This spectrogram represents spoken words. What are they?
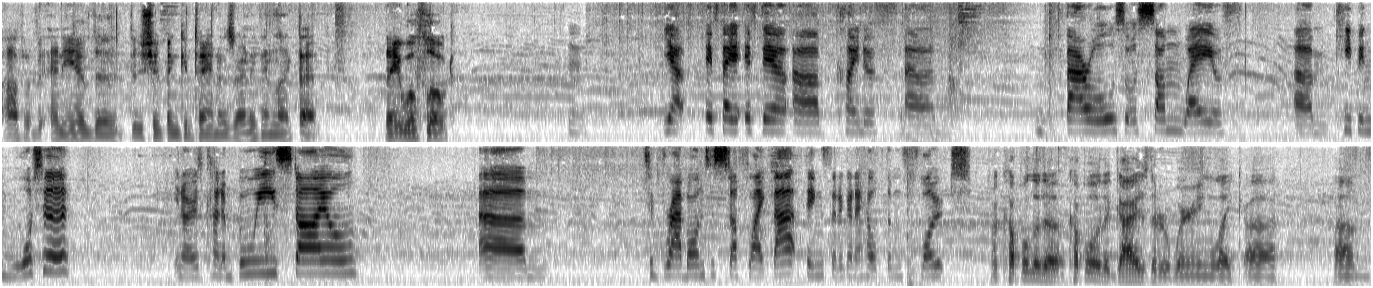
off of any of the, the shipping containers or anything like that. They will float. Yeah, if they if there are kind of um, barrels or some way of um, keeping water, you know, kind of buoy style, um, to grab onto stuff like that, things that are going to help them float. A couple of the a couple of the guys that are wearing like uh, um,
